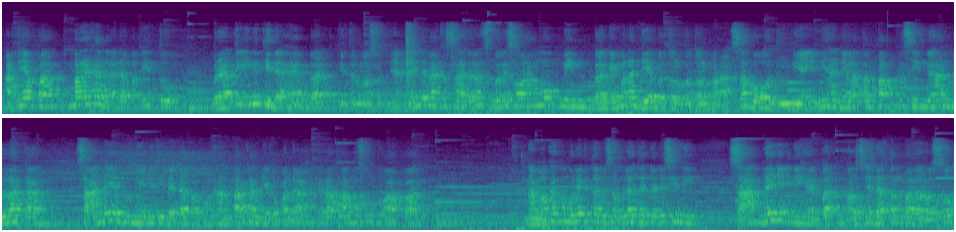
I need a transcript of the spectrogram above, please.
Artinya apa? Mereka nggak dapat itu. Berarti ini tidak hebat gitu maksudnya. Nah ini adalah kesadaran sebagai seorang mukmin. Bagaimana dia betul-betul merasa bahwa dunia ini hanyalah tempat persinggahan belaka. Seandainya dunia ini tidak dapat menghantarkan dia kepada akhirat, lantas untuk apa? Nah maka kemudian kita bisa belajar dari sini. Seandainya ini hebat, harusnya datang pada Rasul,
